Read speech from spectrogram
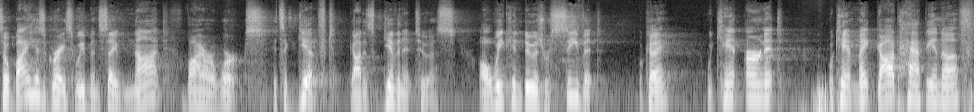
So, by His grace, we've been saved not by our works. It's a gift. God has given it to us. All we can do is receive it, okay? We can't earn it. We can't make God happy enough.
